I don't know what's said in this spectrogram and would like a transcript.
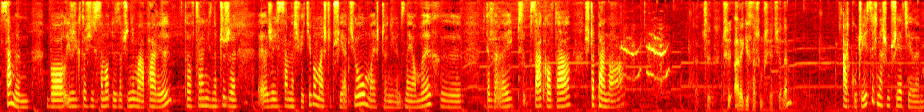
samym, bo jeżeli ktoś jest samotny, to znaczy nie ma pary, to wcale nie znaczy, że, e, że jest sam na świecie, bo ma jeszcze przyjaciół, ma jeszcze, nie wiem, znajomych yy, i tak dalej, Ps- psa, kota, szczepana. Tak, czy, czy Arek jest naszym przyjacielem? Arku, czy jesteś naszym przyjacielem?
